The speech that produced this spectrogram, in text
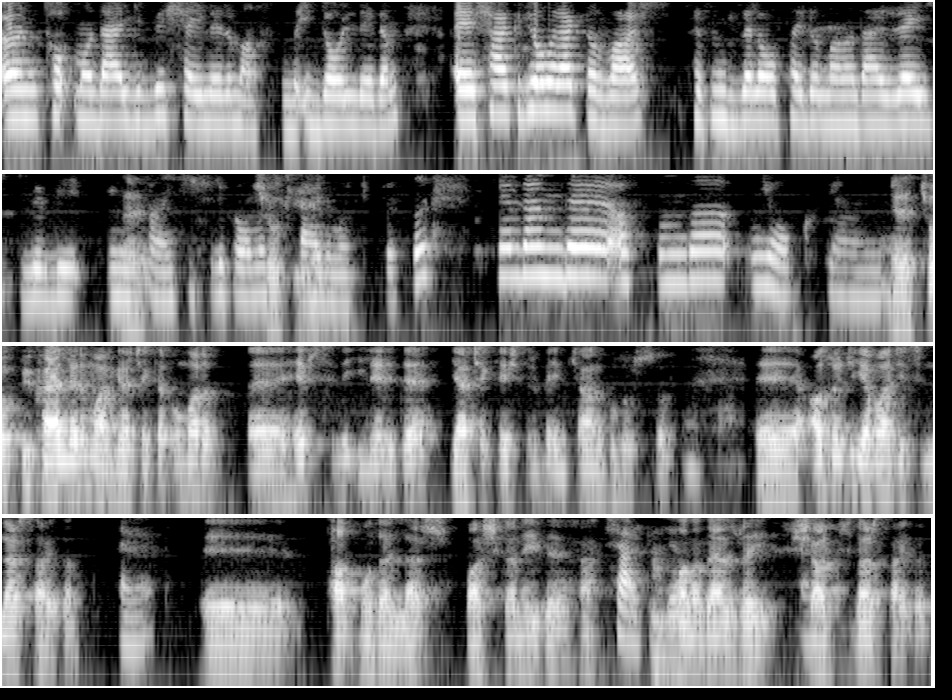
ön top model gibi şeylerim aslında, idollerim. E, şarkıcı olarak da var. Sesim güzel olsaydı Lana Del Rey gibi bir insan, Evet. kişilik olmak Çok iyi. isterdim açıkçası. Çevremde aslında yok yani. Evet, çok büyük hayallerim var gerçekten. Umarım e, hepsini ileride gerçekleştirme imkanı bulursun. Ee, az önce yabancı isimler saydın. Evet. Ee, top modeller, başka neydi? Heh, Şarkıcı. Lana Del Rey, şarkıcılar saydım.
